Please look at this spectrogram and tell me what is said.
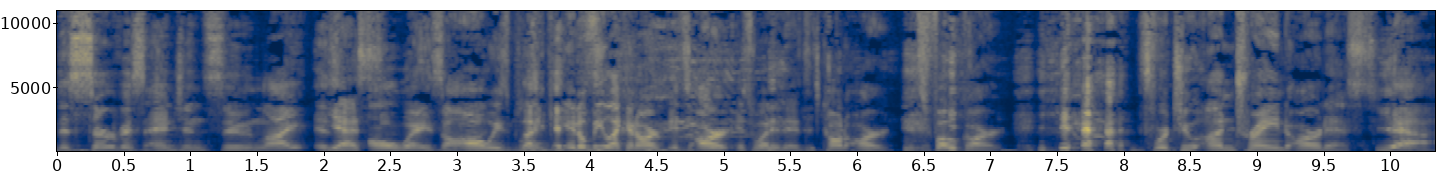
the service engine soon light is Yes. always on. Always Like, It'll be like an art. It's art. It's what it is. It's called art. It's folk art. yeah, it's- We're two untrained artists. yeah.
